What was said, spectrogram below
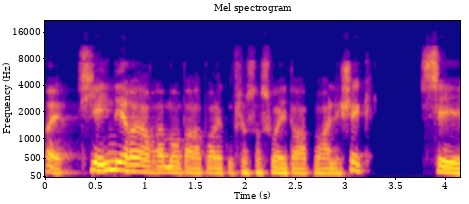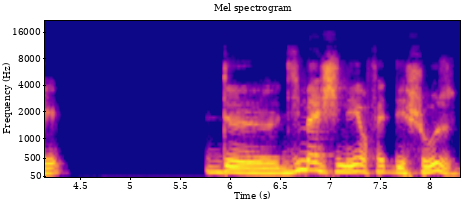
ouais, s'il y a une erreur vraiment par rapport à la confiance en soi et par rapport à l'échec, c'est de d'imaginer en fait des choses,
